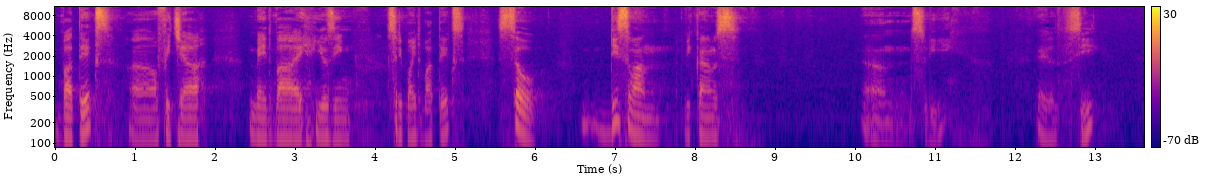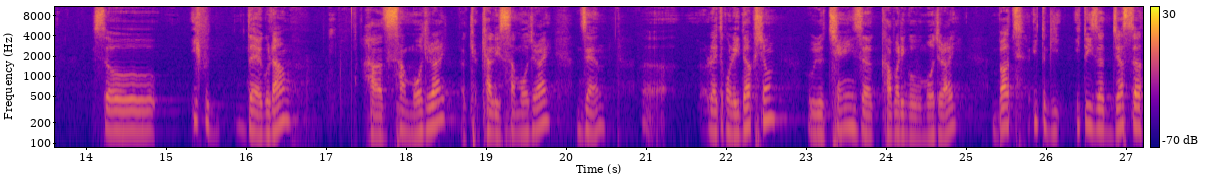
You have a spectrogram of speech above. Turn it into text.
vertex, uh, which are made by using three-point vertex. So this one becomes um, 3 LC. So if diagram has some moduli, uh, carries some moduli, then uh, reduction will change the covering of moduli, but it, it is a, just a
